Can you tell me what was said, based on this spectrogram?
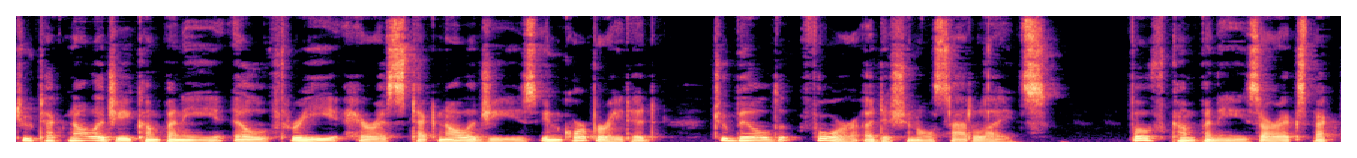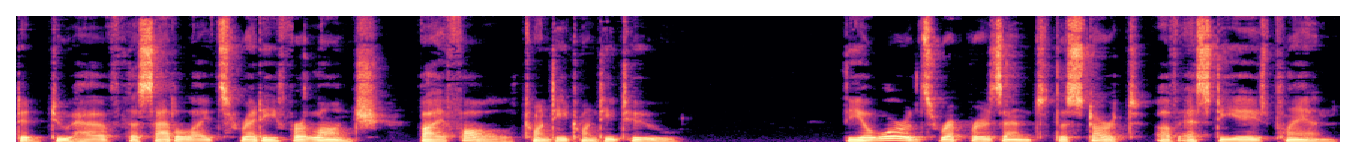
to technology company L3 Harris Technologies Incorporated to build four additional satellites. Both companies are expected to have the satellites ready for launch by fall 2022. The awards represent the start of SDA's plan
